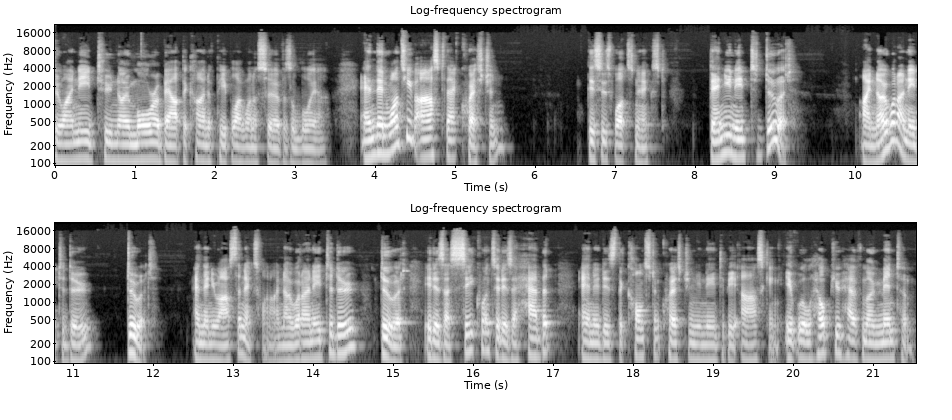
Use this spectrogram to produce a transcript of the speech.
Do I need to know more about the kind of people I want to serve as a lawyer? And then once you've asked that question, this is what's next, then you need to do it. I know what I need to do do it. And then you ask the next one, I know what I need to do, do it. It is a sequence, it is a habit, and it is the constant question you need to be asking. It will help you have momentum.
